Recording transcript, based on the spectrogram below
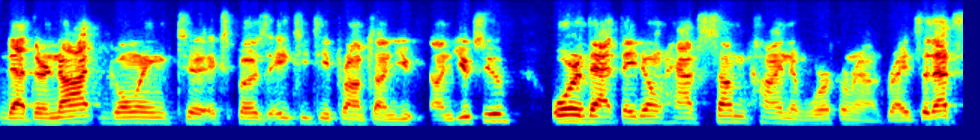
that they're not going to expose att prompt on you on youtube or that they don't have some kind of workaround right? So that's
